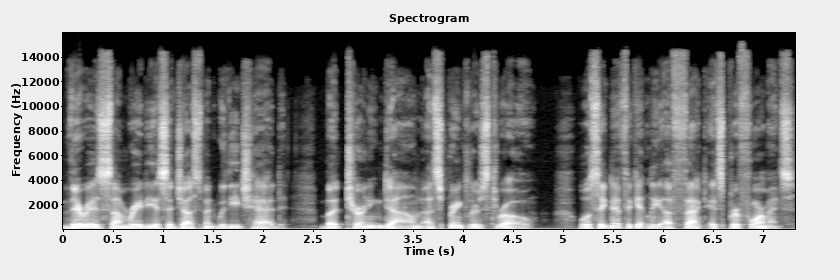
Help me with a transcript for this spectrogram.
There is some radius adjustment with each head, but turning down a sprinkler's throw will significantly affect its performance.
